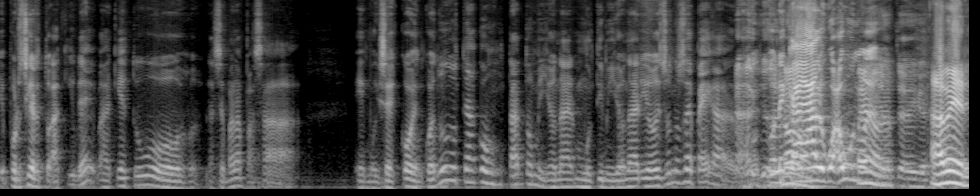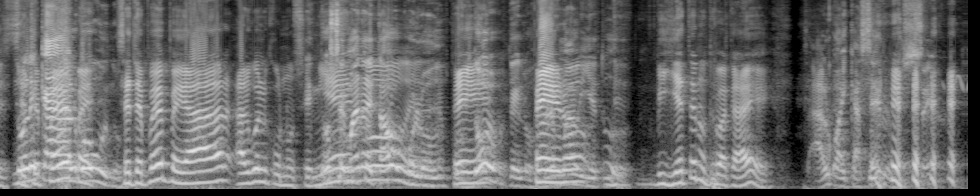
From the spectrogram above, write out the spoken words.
eh, por cierto, aquí, ve, aquí estuvo la semana pasada eh, Moisés Cohen. Cuando uno está con tantos millonarios, multimillonarios, eso no se pega. No, le No. cae algo a uno. Bueno. A ver, No le cae algo a uno. Se te puede pegar algo el en conocimiento. dos semanas he estado con los, con dos de los pero más billetudos. billete no te va a caer. Algo hay que hacer, no sé.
